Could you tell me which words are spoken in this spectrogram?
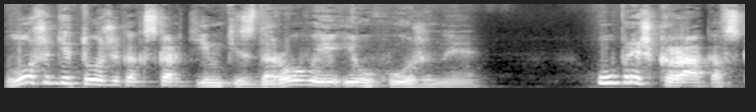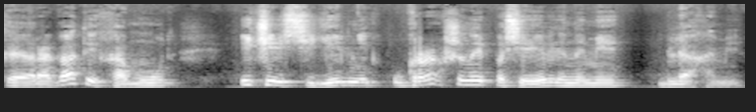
Лошади тоже, как с картинки, здоровые и ухоженные. Упряжь краковская, рогатый хомут и через сидельник, украшенный посеребряными бляхами.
